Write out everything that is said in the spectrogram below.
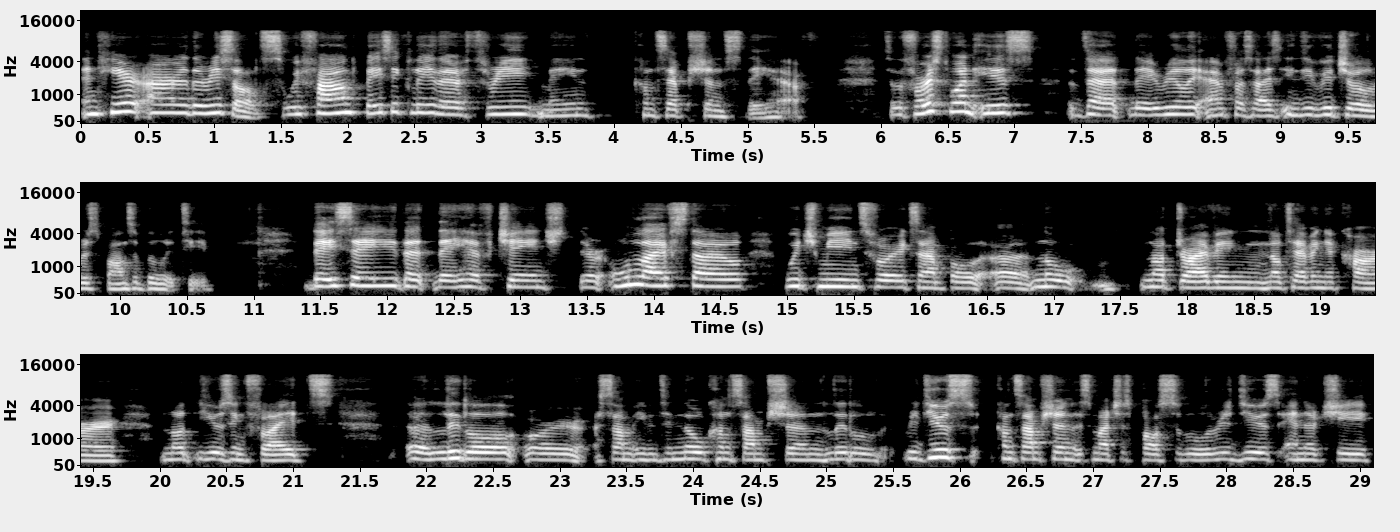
And here are the results. We found basically there are three main conceptions they have. So the first one is that they really emphasize individual responsibility. They say that they have changed their own lifestyle, which means, for example, uh, no, not driving, not having a car, not using flights, uh, little or some even say no consumption, little reduce consumption as much as possible, reduce energy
